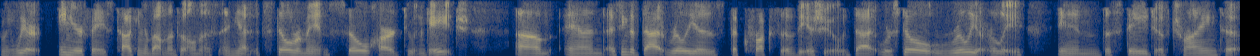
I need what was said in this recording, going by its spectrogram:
I mean, we are in your face talking about mental illness, and yet it still remains so hard to engage. Um, and I think that that really is the crux of the issue, that we're still really early in the stage of trying to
